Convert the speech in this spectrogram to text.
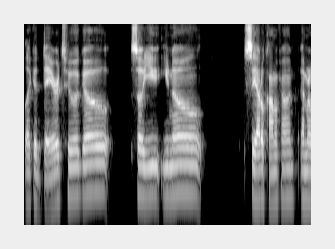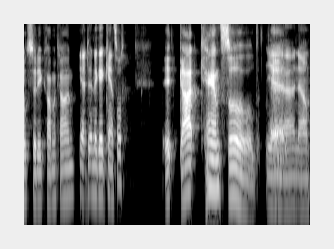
like a day or two ago. So you you know Seattle Comic Con, Emerald City Comic Con, Yeah, didn't it get canceled? it got canceled. Yeah, I know.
